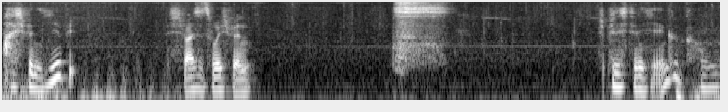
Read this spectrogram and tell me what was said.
Ach, ich bin hier. Ich weiß jetzt, wo ich bin. Wie bin ich denn hier hingekommen?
